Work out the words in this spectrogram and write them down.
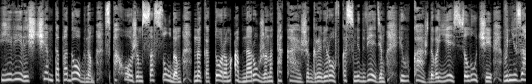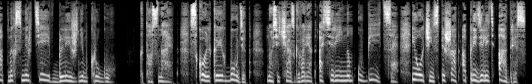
явились чем-то подобным, с похожим сосудом, на котором обнаружена такая же гравировка с медведем, и у каждого есть случаи внезапных смертей в ближнем кругу. Кто знает, сколько их будет, но сейчас говорят о серийном убийце и очень спешат определить адрес.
